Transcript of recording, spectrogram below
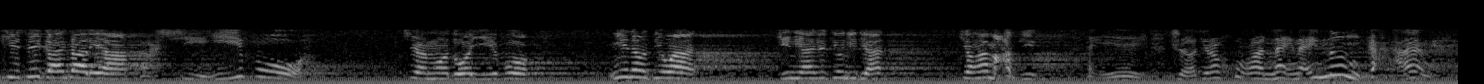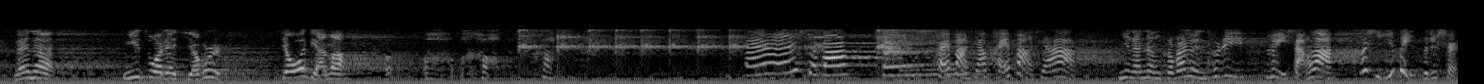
洗水干啥的呀？洗衣服。这么多衣服，你能洗完？今天是星期天，叫俺妈洗。哎，这点活奶奶能干。奶奶，你坐这歇会儿，叫我点吧。哦，好，好。哎，小宝，快放下，快放下！你那能胳膊抡腿的累伤了，可是一辈子的事儿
